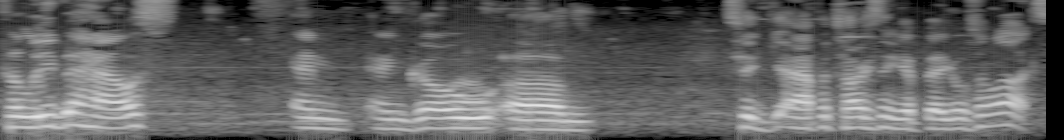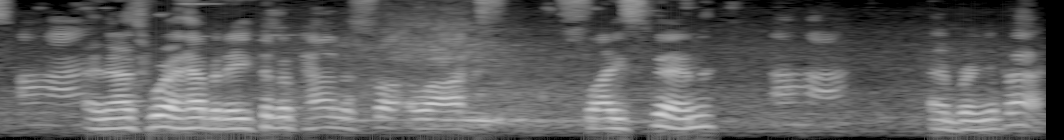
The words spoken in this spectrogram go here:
to leave the house, and and go um, to appetizing and get bagels and lox. Uh-huh. And that's where I have an eighth of a pound of sli- lox sliced thin, Uh-huh. and bring it back.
